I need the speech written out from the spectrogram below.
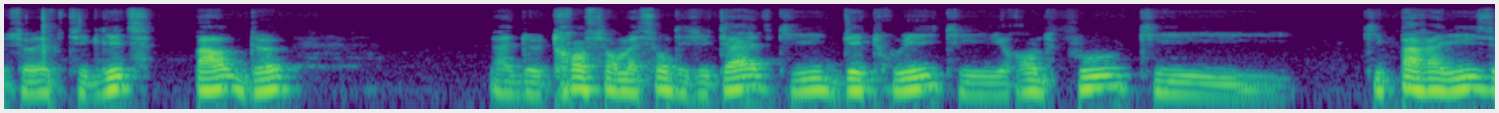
Joseph Stiglitz parle de bah, de transformation digitale qui détruit, qui rend fou, qui paralyse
